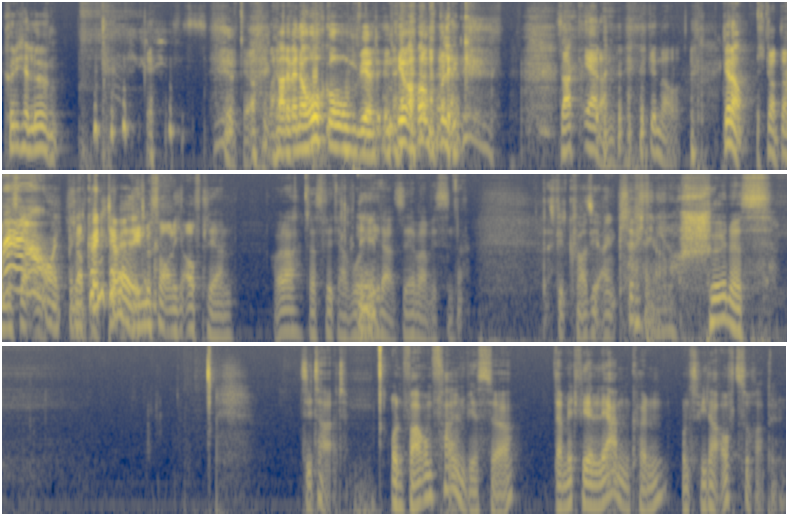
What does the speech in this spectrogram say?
König der Löwen. Ja. Gerade wenn er hochgehoben wird in dem Augenblick. Sagt er dann. genau. Genau. Ich glaube, da müssen wir, Ich bin glaub, der König der den- Welt. Den müssen wir auch nicht aufklären. Oder? Das wird ja wohl Nee. jeder selber wissen. Das wird quasi ein Was hab ich denn hier Cliffhanger. noch Schönes. Zitat. Und warum fallen wir, Sir? Damit wir lernen können, uns wieder aufzurappeln.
